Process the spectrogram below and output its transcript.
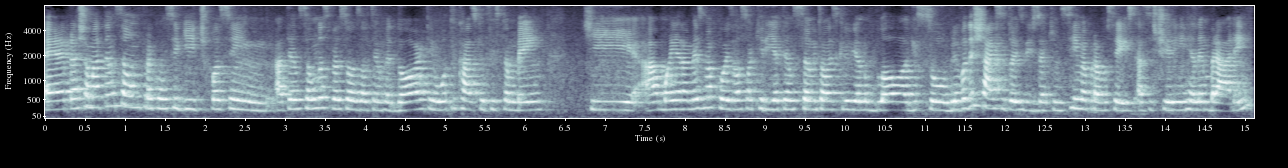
é para chamar atenção, para conseguir, tipo assim, atenção das pessoas ao seu redor. Tem outro caso que eu fiz também, que a mãe era a mesma coisa, ela só queria atenção, então ela escrevia no blog sobre. Eu vou deixar esses dois vídeos aqui em cima para vocês assistirem e relembrarem.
